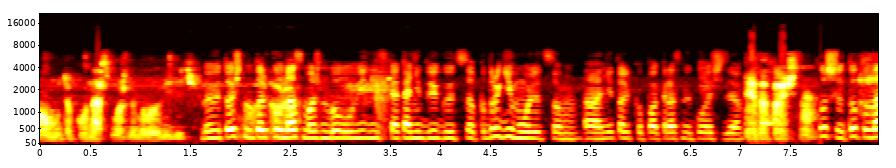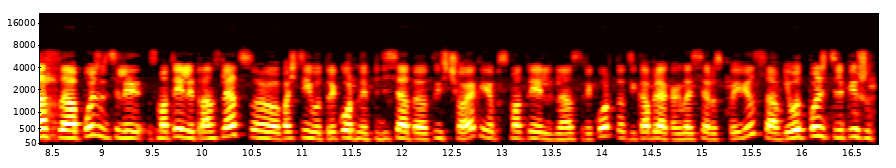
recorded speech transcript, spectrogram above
по-моему, только у нас можно было увидеть. Ну и точно Ну, только да. у нас можно было увидеть, как они двигаются по другим улицам, а не только по Красной площади. Это точно. Слушай, тут у нас а, пользователи смотрели трансляцию, почти вот рекордные 50 тысяч человек ее посмотрели, для нас рекорд от декабря, когда сервис появился. И вот пользователи пишут,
